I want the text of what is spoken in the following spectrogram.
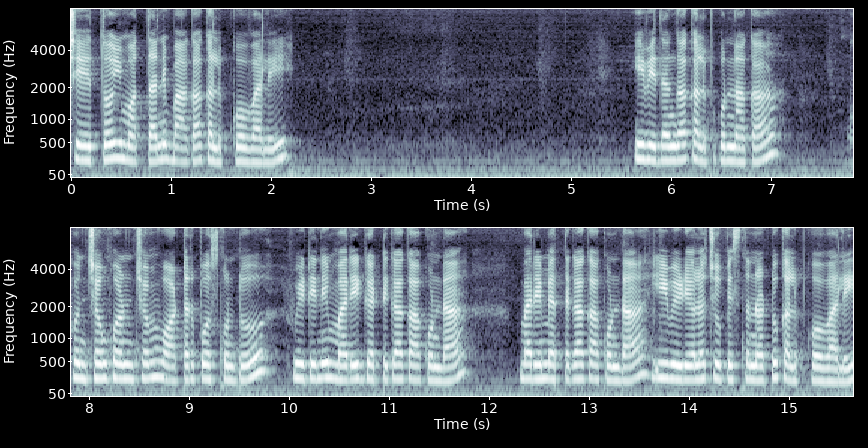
చేత్తో ఈ మొత్తాన్ని బాగా కలుపుకోవాలి. ఈ విధంగా కలుపుకున్నాక కొంచెం కొంచెం వాటర్ పోసుకుంటూ వీటిని మరీ గట్టిగా కాకుండా మరీ మెత్తగా కాకుండా ఈ వీడియోలో చూపిస్తున్నట్టు కలుపుకోవాలి.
